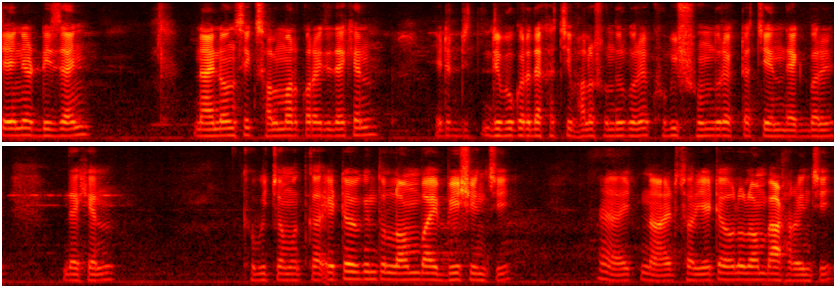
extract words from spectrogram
চেইনের design nine one six hallmark করা যে দেখেন। এটা রিভিউ করে দেখাচ্ছি, ভালো সুন্দর করে, খুবই সুন্দর একটা চেন একবারে, দেখেন, খুবই চমৎকার। এটাও কিন্তু লম্বায় বিশ ইঞ্চি। হ্যাঁ না সরি এটা হলো লম্বা আঠারো ইঞ্চি।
